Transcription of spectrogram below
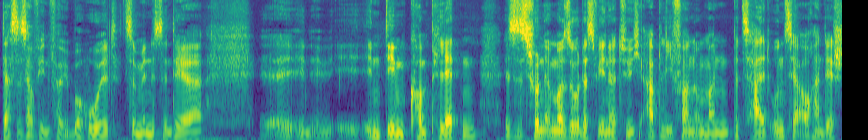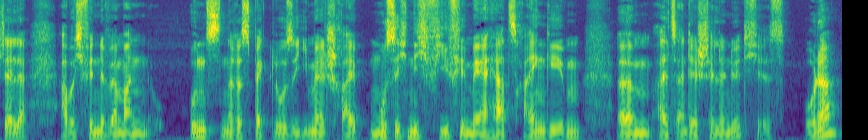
das ist auf jeden Fall überholt, zumindest in der, äh, in, in dem kompletten. Es ist schon immer so, dass wir natürlich abliefern und man bezahlt uns ja auch an der Stelle, aber ich finde, wenn man uns eine respektlose E-Mail schreibt, muss ich nicht viel, viel mehr Herz reingeben, ähm, als an der Stelle nötig ist, oder?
